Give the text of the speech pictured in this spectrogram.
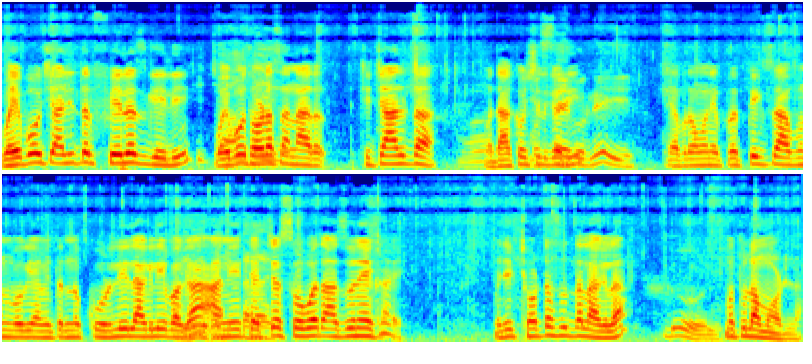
वैभवची आली तर फेलच गेली. वैभव थोडासा नाराज. चिचा आलता. मग दाखवशील कधी. त्याप्रमाणे प्रत्येकचा आपण बघूया. मित्रांनो कुर्ली लागली बघा आणि त्याच्यासोबत अजून एक आहे. म्हणजे एक छोटा सुद्धा लागला. दोन. मग तुला मोडला.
